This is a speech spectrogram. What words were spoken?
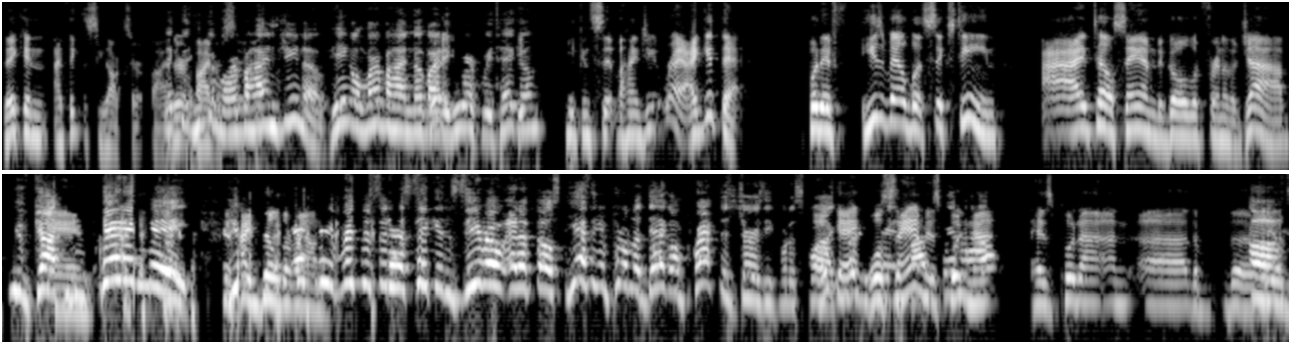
They can. I think the Seahawks are at five. They They're can, at he five can or learn six. behind Geno. He ain't gonna learn behind nobody Right. here if we take He- him. he can sit behind Geno. Right. I get that. But if he's available at 16, I tell Sam to go look for another job. You've got to And- be kidding me! I build around. Anthony Richardson has taken zero NFL. He hasn't even put on a daggone practice jersey for the squad. Okay. Well, what I'm? Sam Uh, is putting out has put on uh the the Oh, real Sam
